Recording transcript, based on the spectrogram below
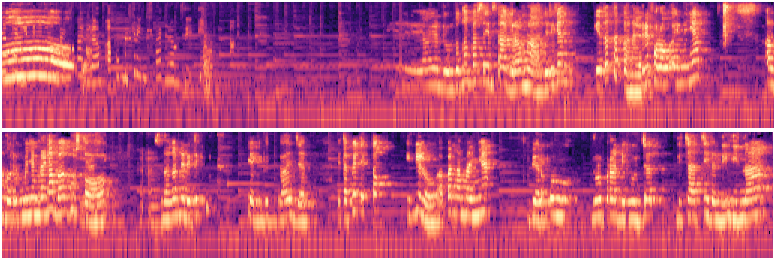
Oh. Instagram. Aku mikir Instagram sih. Iya, yang yang diuntungkan pasti Instagram lah. Jadi kan ya tetap kan akhirnya follow ininya algoritmanya mereka bagus Iya toh. sih. Sedangkan di TikTok ya gitu-gitu aja. Ya, tapi TikTok ini loh apa namanya biarpun dulu pernah dihujat dicaci dan dihina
